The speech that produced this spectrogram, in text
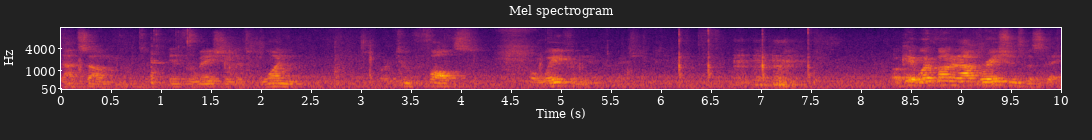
not some information that's one or two faults away from the information. Okay, what about an operations mistake?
